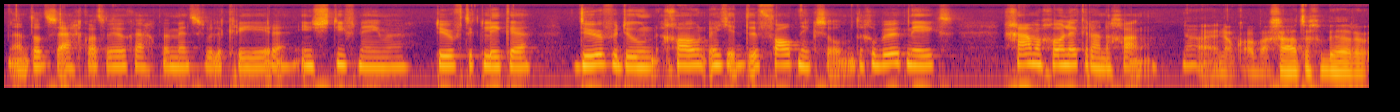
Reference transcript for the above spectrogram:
nou, dat is eigenlijk wat we heel graag bij mensen willen creëren. Initiatief nemen, durven te klikken, durven doen. Gewoon, weet je, er valt niks om, er gebeurt niks. Ga maar gewoon lekker aan de gang. Ja, en ook al gaat er gebeuren,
